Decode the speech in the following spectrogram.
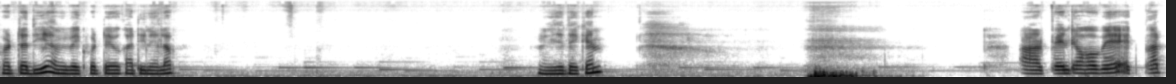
পার্টটা দিয়ে আমি ব্যাক পার্টটাও কাটিয়ে নিলাম। এই যে দেখেন। আর প্যান্টটা হবে এক কাট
